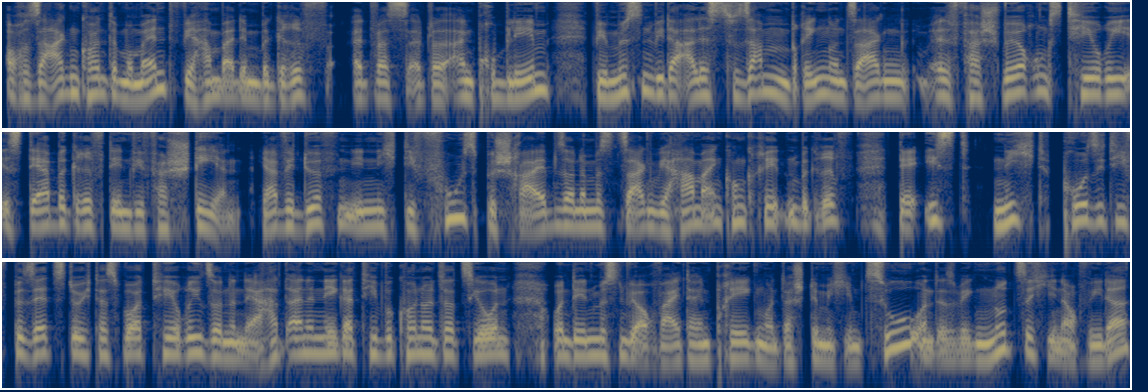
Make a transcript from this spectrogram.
auch sagen konnte, Moment, wir haben bei dem Begriff etwas, etwas ein Problem. Wir müssen wieder alles zusammenbringen und sagen, äh, Verschwörungstheorie ist der Begriff, den wir verstehen. Ja, wir dürfen ihn nicht diffus beschreiben, sondern müssen sagen, wir haben einen konkreten Begriff, der ist nicht positiv besetzt durch das Wort Theorie, sondern er hat eine negative Konnotation und den müssen wir auch weiterhin prägen und da stimme ich ihm zu und deswegen deswegen nutze ich ihn auch wieder.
